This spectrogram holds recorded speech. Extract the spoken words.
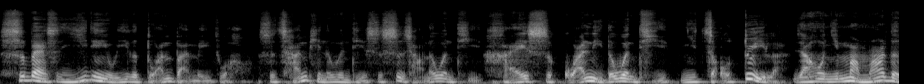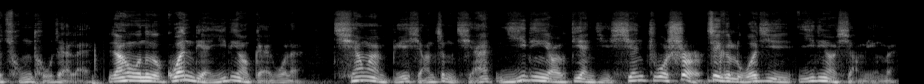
失败是一定有一个短板没做好，是产品的问题，是市场的问题，还是管理的问题？你找对了，然后你慢慢的从头再来，然后那个观点一定要改过来，千万别想挣钱，一定要惦记先做事儿，这个逻辑一定要想明白。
